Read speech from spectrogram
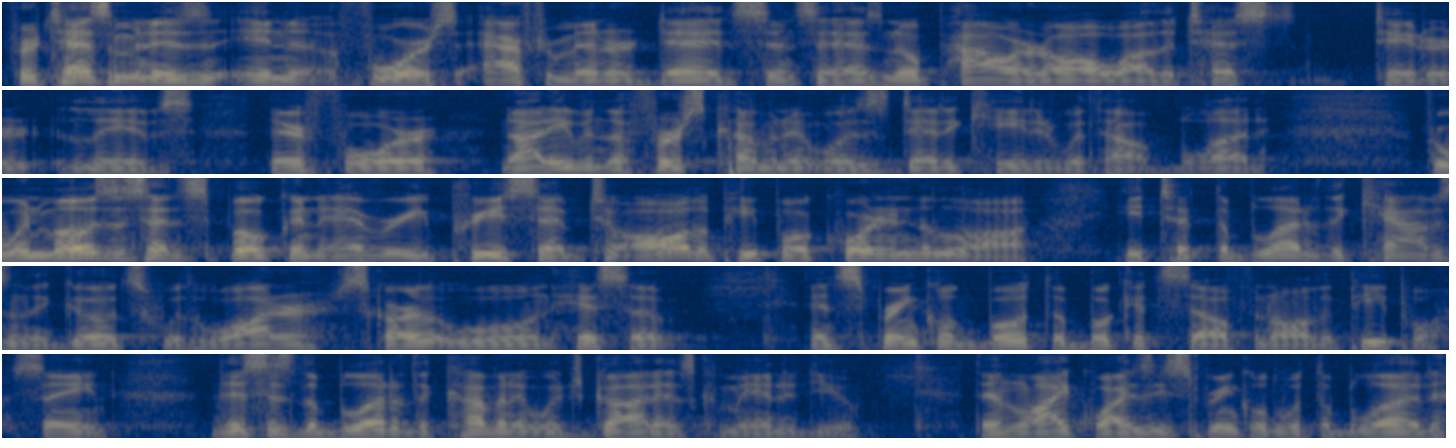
For a testament is in force after men are dead, since it has no power at all while the testator lives. Therefore, not even the first covenant was dedicated without blood. For when Moses had spoken every precept to all the people according to the law, he took the blood of the calves and the goats with water, scarlet wool, and hyssop, and sprinkled both the book itself and all the people, saying, This is the blood of the covenant which God has commanded you. Then likewise he sprinkled with the blood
